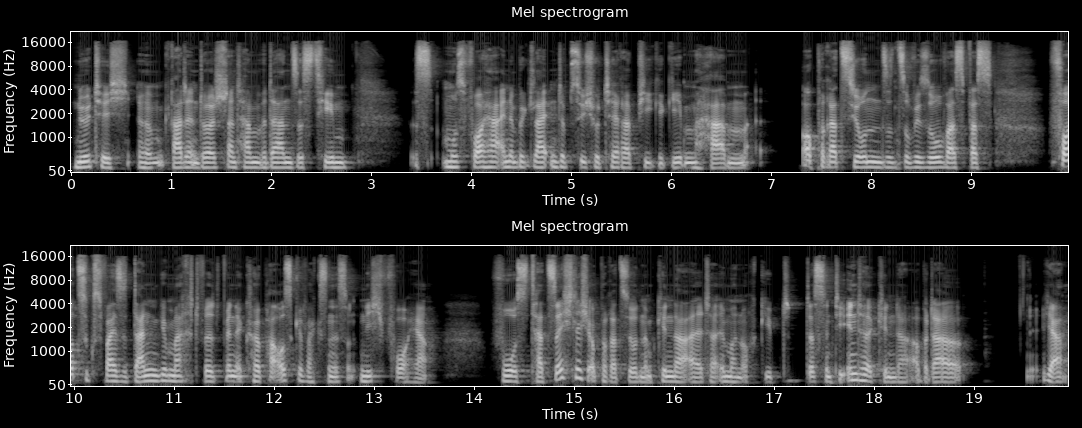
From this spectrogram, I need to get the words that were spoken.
nötig. Ähm, Gerade in Deutschland haben wir da ein System, es muss vorher eine begleitende Psychotherapie gegeben haben. Operationen sind sowieso was, was vorzugsweise dann gemacht wird, wenn der Körper ausgewachsen ist und nicht vorher. Wo es tatsächlich Operationen im Kinderalter immer noch gibt, das sind die Interkinder. Aber da, ja,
